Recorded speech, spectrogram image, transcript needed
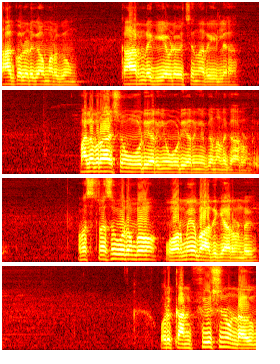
താക്കോലെടുക്കാൻ മറക്കും കാറിന്റെ കീ എവിടെ വെച്ചെന്ന് അറിയില്ല. പല പ്രാവശ്യവും ഓടി ഇറങ്ങി ഓടി ഇറങ്ങിയൊക്കെ നടക്കാറുണ്ട്. അപ്പോൾ സ്ട്രെസ് കൂടുമ്പോൾ ഓർമ്മയെ ബാധിക്കാറുണ്ട്. ഒരു കൺഫ്യൂഷൻ ഉണ്ടാകും.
